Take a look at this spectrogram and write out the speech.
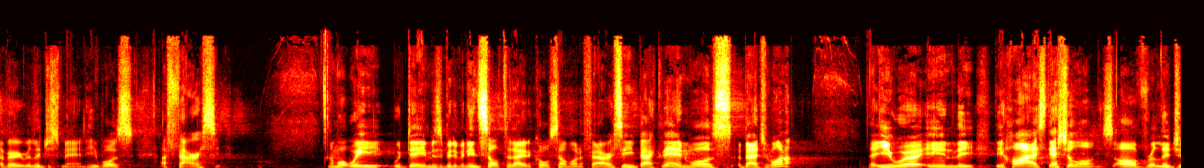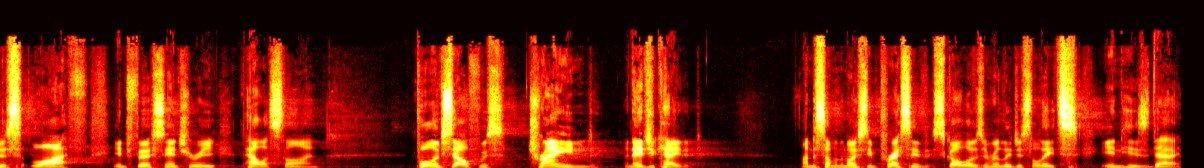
a very religious man. He was a Pharisee. And what we would deem as a bit of an insult today to call someone a Pharisee back then was a badge of honor. That you were in the, the highest echelons of religious life in first century Palestine. Paul himself was trained and educated under some of the most impressive scholars and religious elites in his day.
